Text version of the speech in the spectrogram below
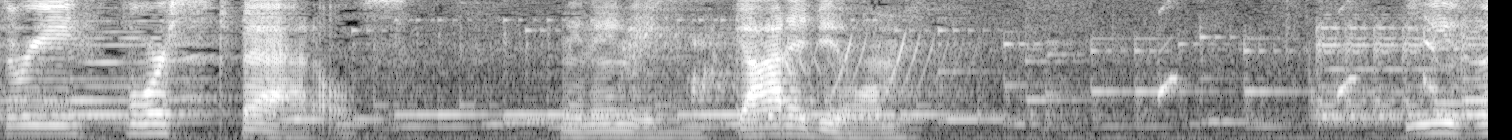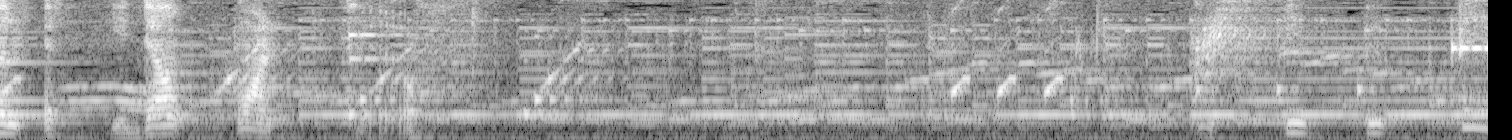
three forced battles. Meaning you gotta do them. Even if you don't want Beep, beep, beep.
